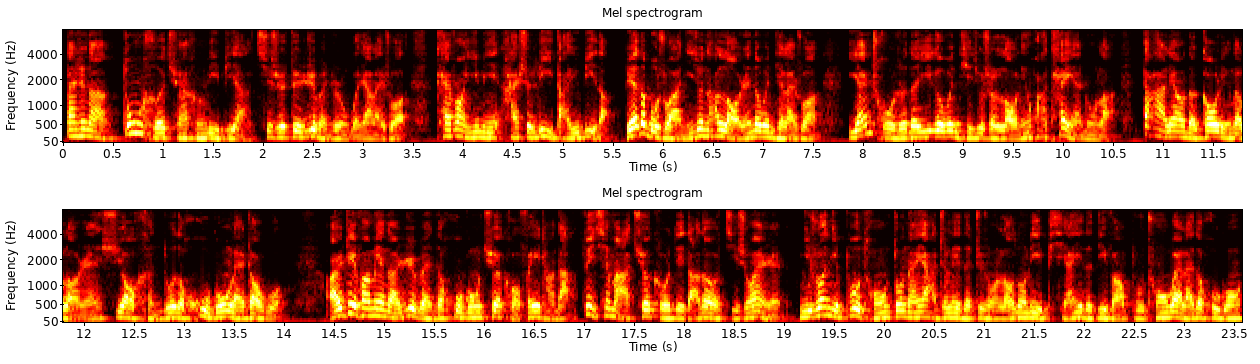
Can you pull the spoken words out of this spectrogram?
但是呢，综合权衡利弊啊，其实对日本这种国家来说，开放移民还是利大于弊的。别的不说啊，你就拿老人的问题来说，眼瞅着的一个问题就是老龄化太严重了，大量的高龄的老人需要很多的护工来照顾。而这方面呢，日本的护工缺口非常大，最起码缺口得达到几十万人。你说你不从东南亚之类的这种劳动力便宜的地方补充外来的护工，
